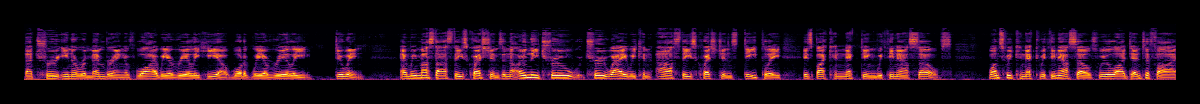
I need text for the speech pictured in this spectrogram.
that true inner remembering of why we are really here, what we are really doing. And we must ask these questions. And the only true true way we can ask these questions deeply is by connecting within ourselves. Once we connect within ourselves, we will identify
